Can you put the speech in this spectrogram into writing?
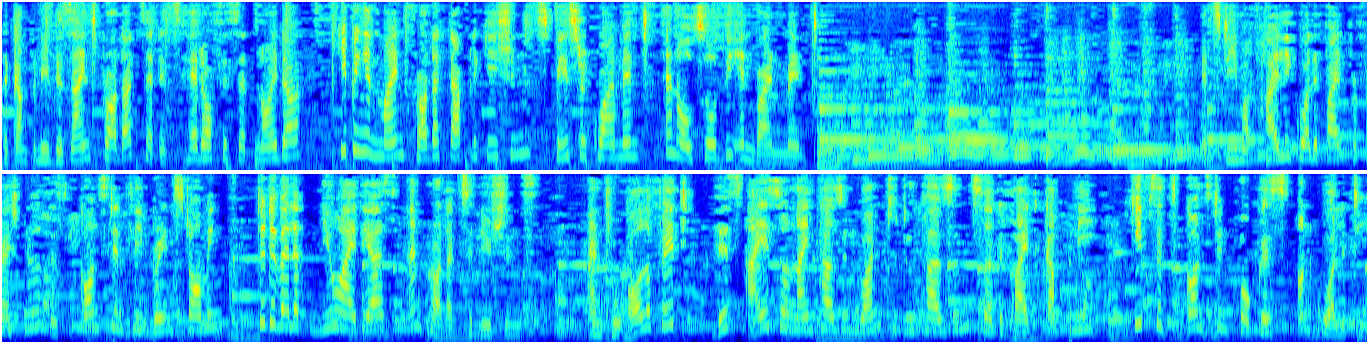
The company designs products at its head office at Noida, keeping in mind product application, space requirement and also the environment. Team of highly qualified professionals is constantly brainstorming to develop new ideas and product solutions. And through all of it, this ISO 9001 to 2000 certified company keeps its constant focus on quality.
